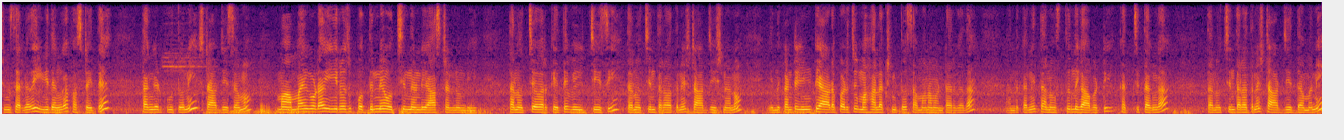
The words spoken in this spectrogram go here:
చూసారు కదా ఈ విధంగా ఫస్ట్ అయితే తంగేడు పూతోని స్టార్ట్ చేసాము మా అమ్మాయి కూడా ఈరోజు పొద్దున్నే వచ్చిందండి హాస్టల్ నుండి. తను వచ్చే వరకు అయితే వెయిట్ చేసి తను వచ్చిన తర్వాతనే స్టార్ట్ చేసినాను. ఎందుకంటే ఇంటి ఆడపడుచు మహాలక్ష్మితో సమానం అంటారు కదా. అందుకని తను వస్తుంది కాబట్టి ఖచ్చితంగా తను వచ్చిన తర్వాతనే స్టార్ట్ చేద్దామని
